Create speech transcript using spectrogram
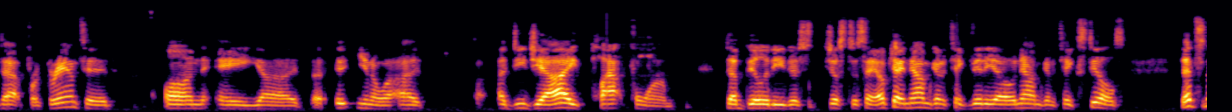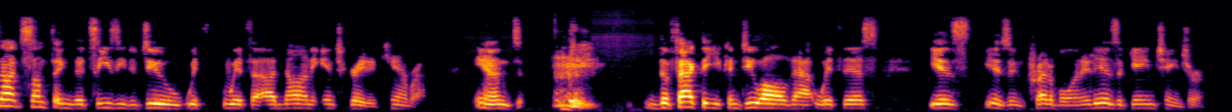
that for granted on a, uh, you know, a, a DJI platform the ability to just to say, okay, now I'm going to take video, now I'm going to take stills. That's not something that's easy to do with with a non-integrated camera, and the fact that you can do all that with this is is incredible, and it is a game changer.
